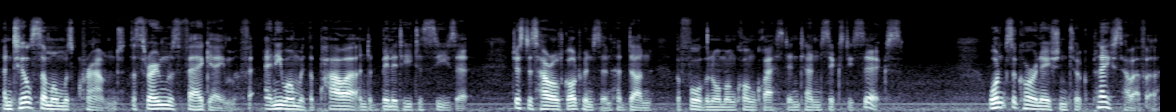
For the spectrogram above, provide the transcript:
Until someone was crowned, the throne was fair game for anyone with the power and ability to seize it, just as Harold Godwinson had done before the Norman conquest in 1066. Once a coronation took place, however,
